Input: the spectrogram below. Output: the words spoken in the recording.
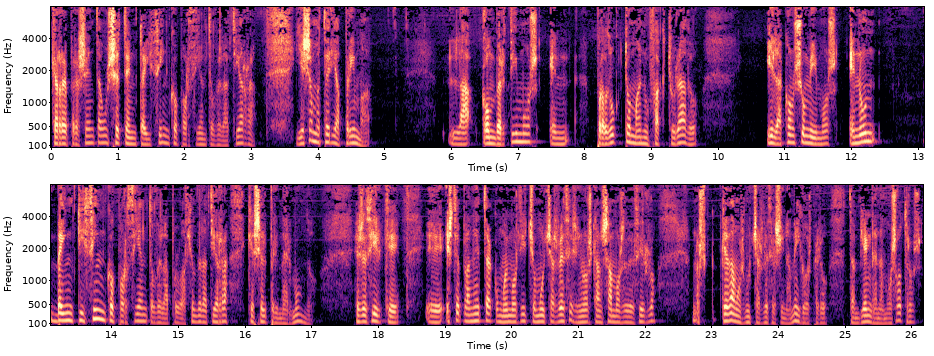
que representa un 75% de la Tierra. Y esa materia prima la convertimos en producto manufacturado y la consumimos en un 25% de la población de la Tierra, que es el primer mundo. Es decir, que eh, este planeta, como hemos dicho muchas veces y no nos cansamos de decirlo, nos quedamos muchas veces sin amigos, pero también ganamos otros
